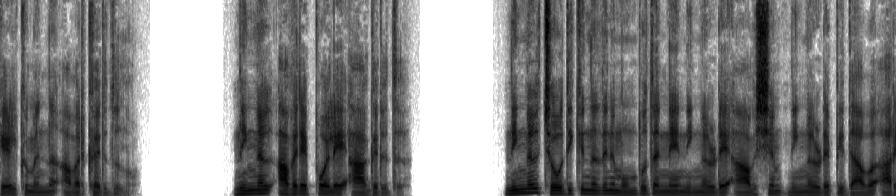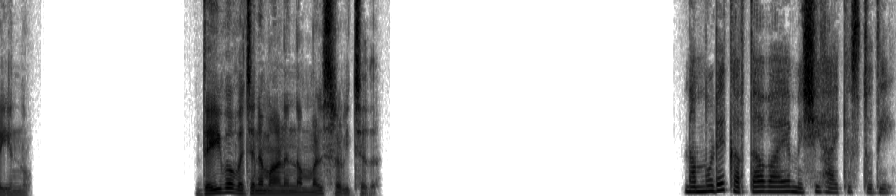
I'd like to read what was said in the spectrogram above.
കേൾക്കുമെന്ന് അവർ കരുതുന്നു. നിങ്ങൾ അവരെപ്പോലെ ആകരുത്. നിങ്ങൾ ചോദിക്കുന്നതിന് മുമ്പുതന്നെ നിങ്ങളുടെ ആവശ്യം നിങ്ങളുടെ പിതാവ് അറിയുന്നു. ദൈവവചനമാണ് നമ്മൾ ശ്രവിച്ചത്. നമ്മുടെ കർത്താവായ മിഷിഹായ്ക്ക് സ്തുതി.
